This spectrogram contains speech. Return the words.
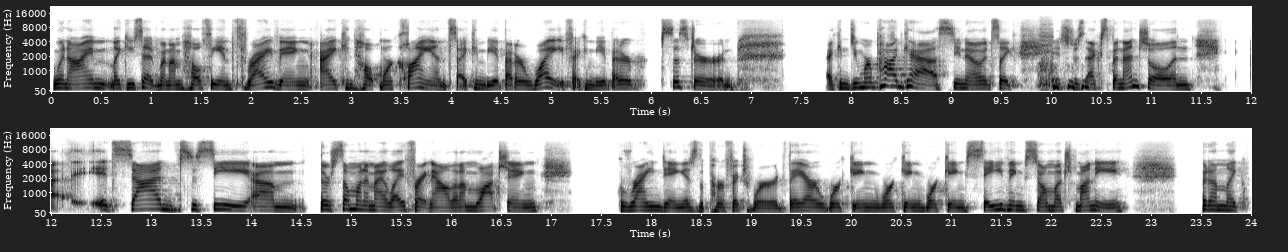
when I'm, like you said, when I'm healthy and thriving, I can help more clients. I can be a better wife. I can be a better sister. And I can do more podcasts. You know, it's like, it's just exponential. And uh, it's sad to see um, there's someone in my life right now that I'm watching grinding is the perfect word. They are working, working, working, saving so much money. But I'm like,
